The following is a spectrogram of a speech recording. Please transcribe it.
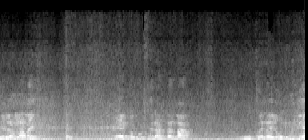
ജനറലാണേ. ഏറ്റവും കൂടുതൽ രണ്ടെണ്ണ. മൂപ്പര് ഒന്നുമില്ല.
